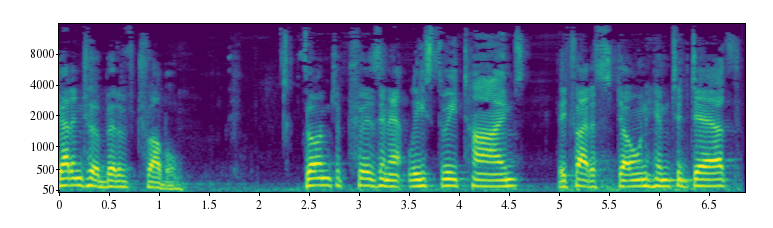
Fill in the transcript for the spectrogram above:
got into a bit of trouble. Thrown into prison at least three times. They tried to stone him to death.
